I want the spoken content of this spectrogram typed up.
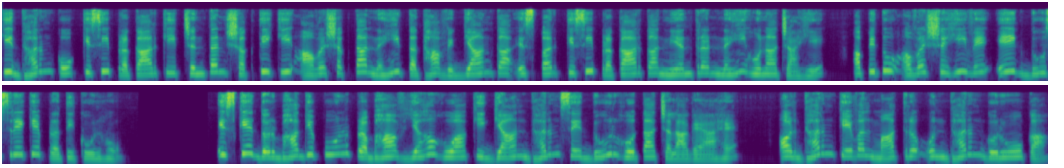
कि धर्म को किसी प्रकार की चिंतन शक्ति की आवश्यकता नहीं तथा विज्ञान का इस पर किसी प्रकार का नियंत्रण नहीं होना चाहिए, अपितु अवश्य ही वे एक दूसरे के प्रतिकूल हों। इसके दुर्भाग्यपूर्ण प्रभाव यह हुआ कि ज्ञान धर्म से दूर होता चला गया है और धर्म केवल मात्र उन धर्म गुरुओं का,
